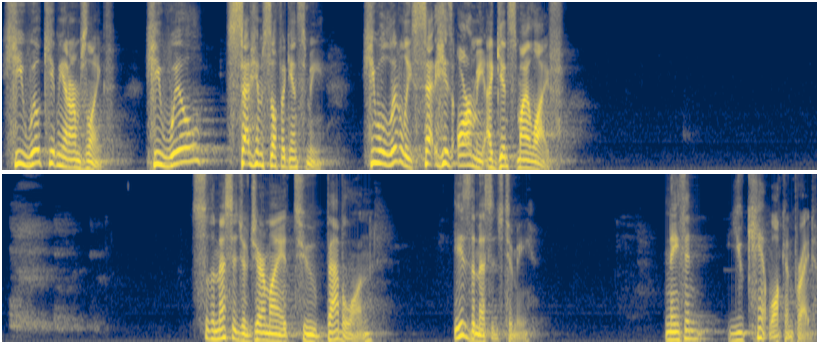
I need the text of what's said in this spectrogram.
he will keep me at arm's length. He will set himself against me. He will literally set his army against my life. So, the message of Jeremiah to Babylon is the message to me Nathan, you can't walk in pride.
